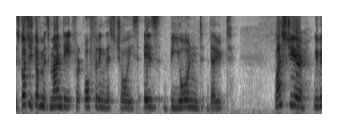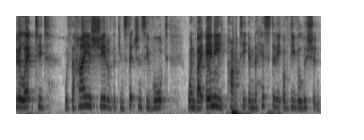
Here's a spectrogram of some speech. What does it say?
The Scottish Government's mandate for offering this choice is beyond doubt. Last year, we were elected with the highest share of the constituency vote won by any party in the history of devolution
